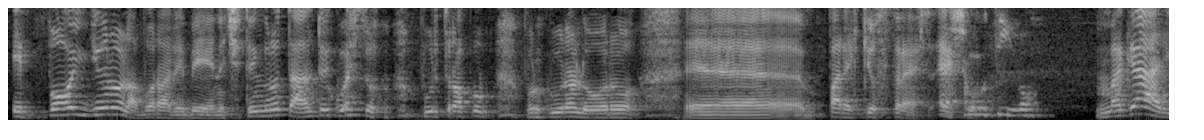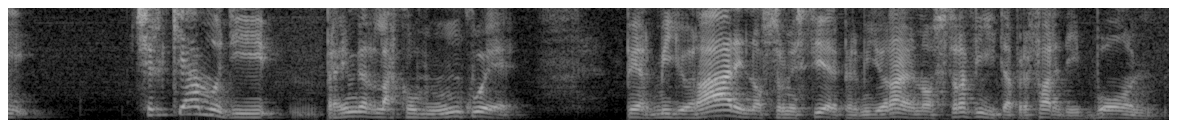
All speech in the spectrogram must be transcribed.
e vogliono lavorare bene, ci tengono tanto e questo purtroppo procura loro eh, parecchio stress. Ecco, motivo. magari cerchiamo di prenderla comunque per migliorare il nostro mestiere, per migliorare la nostra vita, per fare dei, buon,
